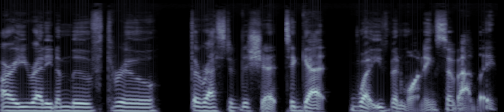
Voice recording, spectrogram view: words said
are you ready to move through the rest of the shit to get what you've been wanting so badly?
